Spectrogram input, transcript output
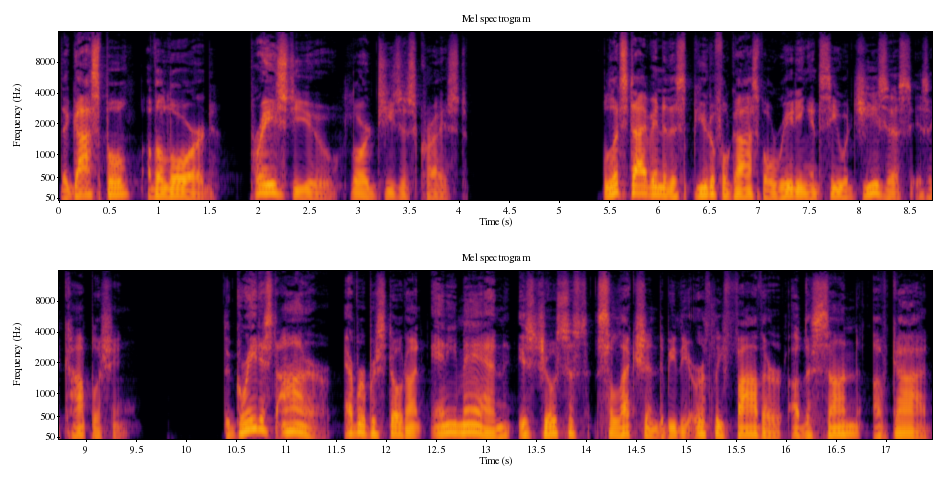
The Gospel of the Lord. Praise to you, Lord Jesus Christ. Well, let's dive into this beautiful gospel reading and see what Jesus is accomplishing. The greatest honor ever bestowed on any man is Joseph's selection to be the earthly father of the Son of God.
